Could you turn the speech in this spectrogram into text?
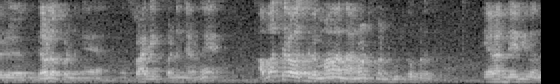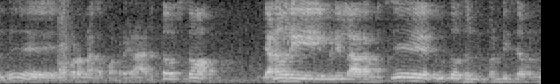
ஒரு டெவலப் பண்ணுங்க ப்ராஜெக்ட் பண்ணுங்கன்னு அவசர அவசரமா அந்த அனௌன்ஸ்மெண்ட் கொடுக்கப்படுது. ஏழாம் தேதி வந்து இந்த படம் நாங்கள் பண்றோம். ஏன்னா அடுத்த வருஷம் ஜனவரி மிடில் ஆரம்பிச்சு டூ தௌசண்ட் டுவெண்ட்டி செவன்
